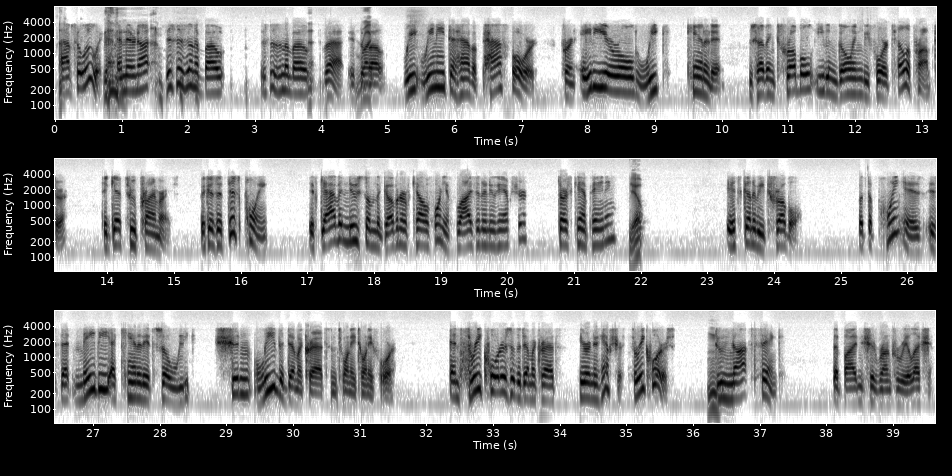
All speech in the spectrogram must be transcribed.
Absolutely. and they're not, this isn't about, this isn't about that. It's right. about, we, we need to have a path forward for an 80 year old weak candidate who's having trouble even going before a teleprompter to get through primaries. Because at this point, if Gavin Newsom, the governor of California, flies into New Hampshire, starts campaigning, yep, it's going to be trouble. But the point is, is that maybe a candidate so weak shouldn't lead the Democrats in 2024. And three quarters of the Democrats here in New Hampshire, three quarters, mm. do not think that Biden should run for reelection.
